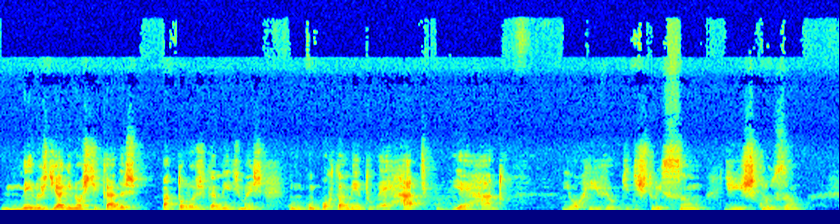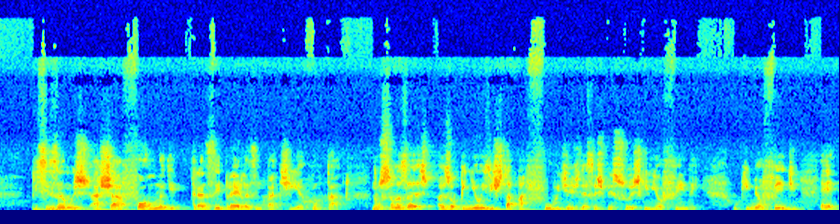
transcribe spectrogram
menos diagnosticadas patologicamente, mas com um comportamento errático e errado e horrível de destruição, de exclusão. Precisamos achar a fórmula de trazer para elas empatia, contato. Não são as, as opiniões estapafúrdias dessas pessoas que me ofendem. O que me ofende é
